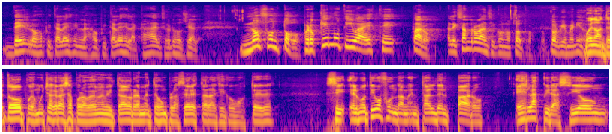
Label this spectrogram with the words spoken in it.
de los hospitales en los hospitales de la Caja del Seguro Social. No son todos, pero ¿qué motiva este paro? Alexandro Gansi con nosotros. Doctor, bienvenido. Bueno, ante todo, pues muchas gracias por haberme invitado. Realmente es un placer estar aquí con ustedes. Sí, el motivo fundamental del paro es la aspiración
